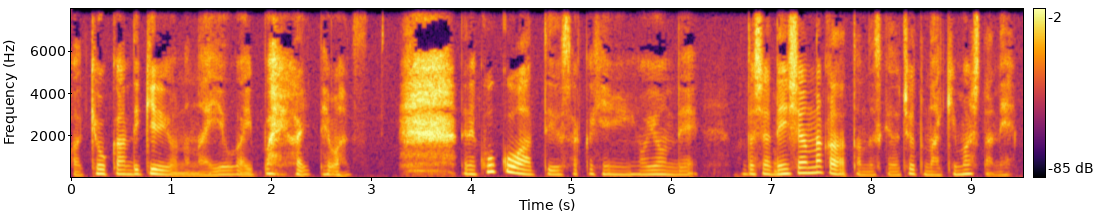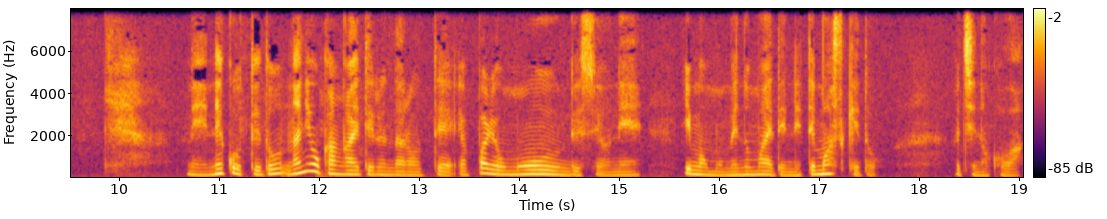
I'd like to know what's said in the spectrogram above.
は共感できるような内容がいっぱい入ってます。でね「ココア」っていう作品を読んで私は電車の中だったんですけどちょっと泣きましたね。ね猫ってど何を考えてるんだろうってやっぱり思うんですよね。今も目の前で寝てますけどうちの子は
